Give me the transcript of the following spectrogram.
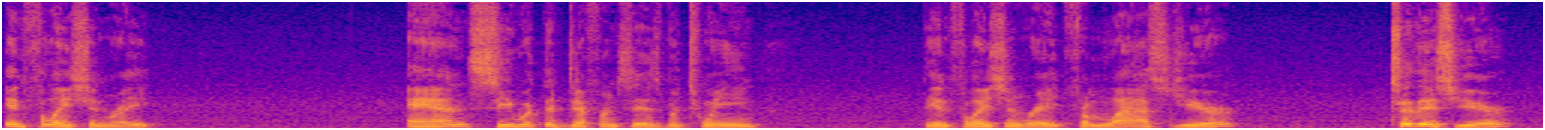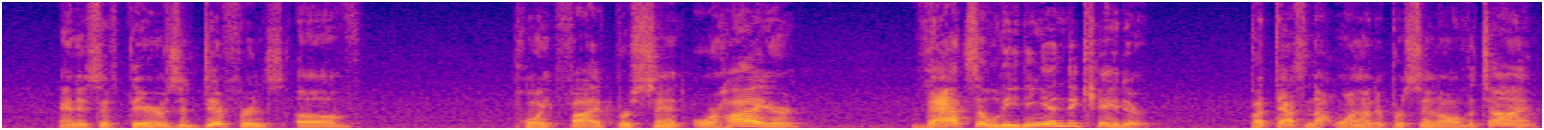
inflation rate and see what the difference is between the inflation rate from last year to this year. And as if there's a difference of 0.5% or higher, that's a leading indicator but that's not 100% all the time.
